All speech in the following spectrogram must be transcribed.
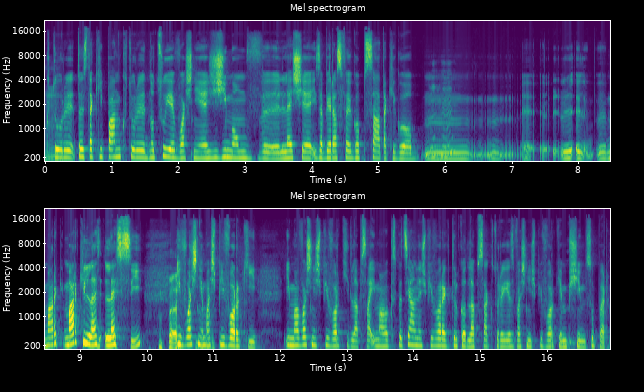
który, to jest taki pan, który nocuje właśnie zimą w lesie i zabiera swojego psa, takiego ym, y, y, y, Mark, Marki Le- Lessie. I właśnie ma śpiworki. I ma właśnie śpiworki dla psa i ma specjalny śpiworek tylko dla psa, który jest właśnie śpiworkiem psim. Super,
